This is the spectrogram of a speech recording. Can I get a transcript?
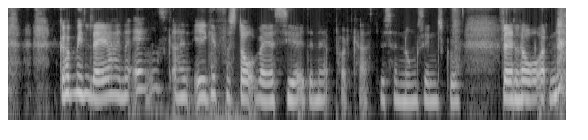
Godt, min lærer, han er engelsk, og han ikke forstår, hvad jeg siger i den her podcast, hvis han nogensinde skulle falde over den.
